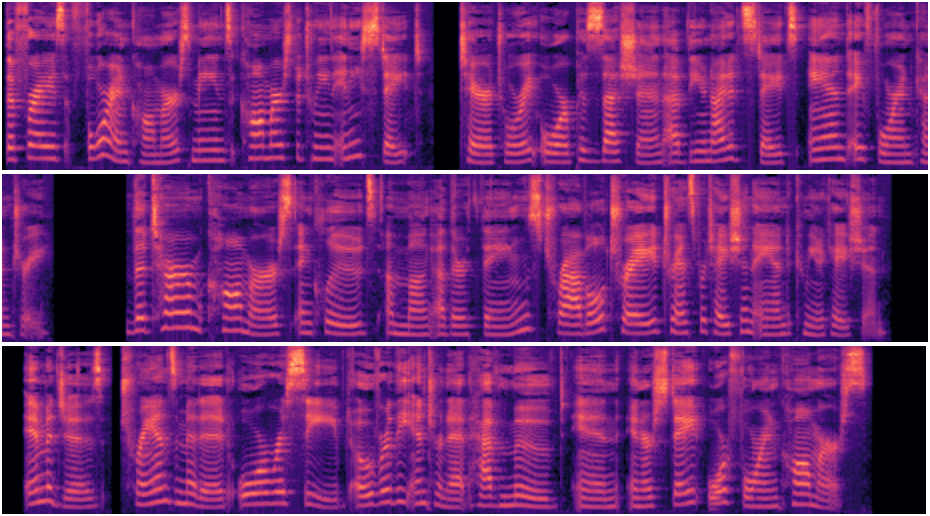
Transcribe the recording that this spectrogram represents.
The phrase foreign commerce means commerce between any state, territory, or possession of the United States and a foreign country. The term commerce includes, among other things, travel, trade, transportation, and communication. Images transmitted or received over the internet have moved in interstate or foreign commerce.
